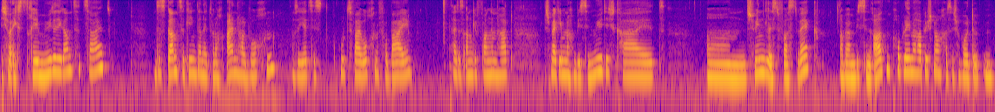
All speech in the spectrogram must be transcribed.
ich war extrem müde die ganze Zeit. Und das Ganze ging dann etwa noch eineinhalb Wochen. Also jetzt ist gut zwei Wochen vorbei, seit es angefangen hat. Ich merke immer noch ein bisschen Müdigkeit und Schwindel ist fast weg, aber ein bisschen Atemprobleme habe ich noch. Also ich habe heute ein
